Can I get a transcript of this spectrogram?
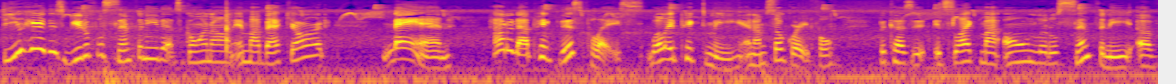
do you hear this beautiful symphony that's going on in my backyard? Man, how did I pick this place? Well, it picked me, and I'm so grateful because it, it's like my own little symphony of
